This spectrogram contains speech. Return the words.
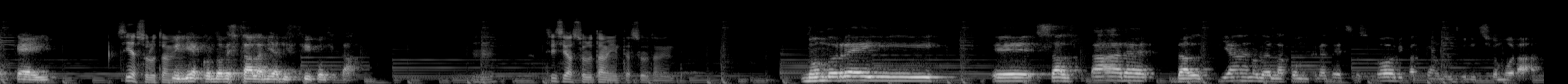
Ok? Sì, assolutamente. Quindi ecco dove sta la mia difficoltà. Mhm. Sì, sì, assolutamente, assolutamente. Non vorrei eh, saltare dal piano della concretezza storica al piano del giudizio morale,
